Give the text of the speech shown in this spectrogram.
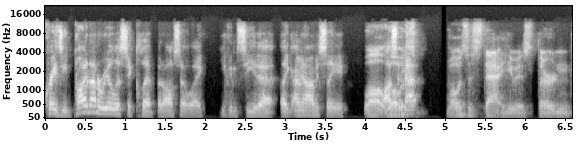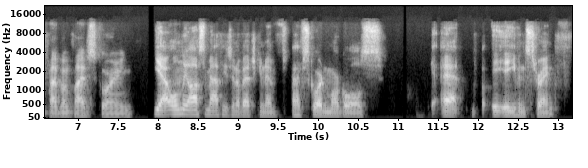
Crazy, probably not a realistic clip, but also like you can see that. Like, I mean, obviously, Well, Auston what was, Matt- what was the stat? He was third and five on five scoring. yeah, only Auston Matthews and Ovechkin have, have scored more goals at even strength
